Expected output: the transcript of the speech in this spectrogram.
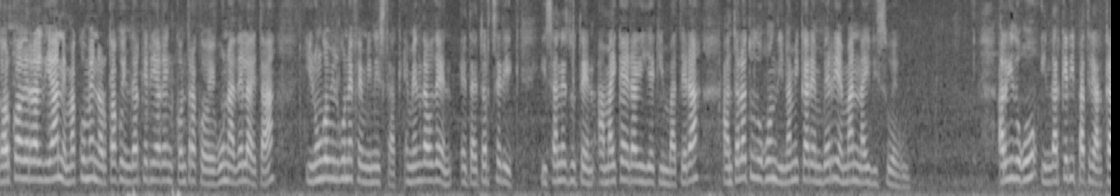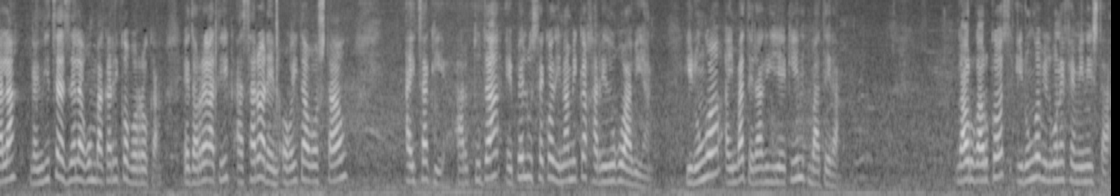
gaurko agerraldian emakumeen aurkako indarkeriaren kontrako eguna dela eta irungo bilgune feministak hemen dauden eta etortzerik izan ez duten amaika eragilekin batera antolatu dugun dinamikaren berri eman nahi dizuegu. Argi dugu indarkeri patriarkala gainditza ez dela egun bakarriko borroka eta horregatik azaroaren hogeita bosta hau aitzaki hartuta epeluzeko dinamika jarri dugu abian. Irungo hainbat eragileekin batera. Gaur gaurkoz, irungo bilgune feminista,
